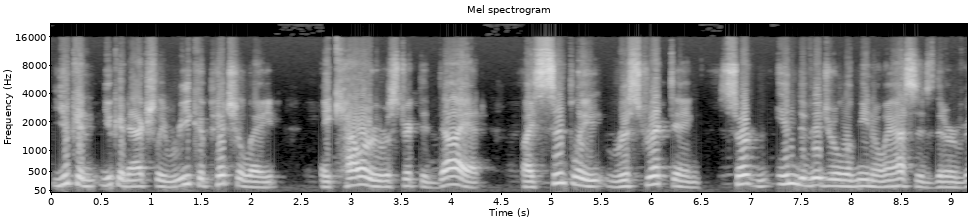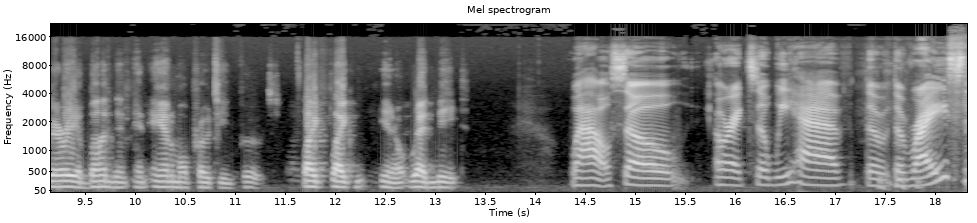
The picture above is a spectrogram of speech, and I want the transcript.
you can you can actually recapitulate a calorie restricted diet by simply restricting certain individual amino acids that are very abundant in animal protein foods, like like you know red meat. Wow. So all right, so we have the the rice.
